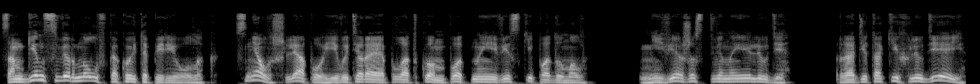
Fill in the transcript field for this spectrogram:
Самгин свернул в какой-то переулок, снял шляпу и, вытирая платком потные виски, подумал. «Невежественные люди. Ради таких людей...»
